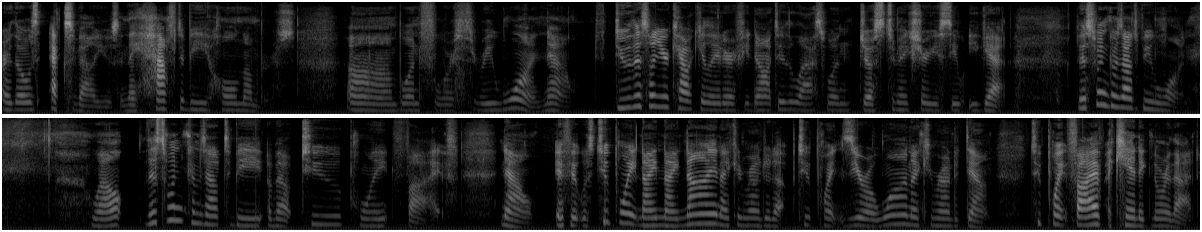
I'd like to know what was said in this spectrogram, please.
are those x values, and they have to be whole numbers. Um, 1431. Now, do this on your calculator if you not do the last one, just to make sure you see what you get. This one comes out to be 1. Well, this one comes out to be about 2.5. Now, if it was 2.999, I can round it up. 2.01, I can round it down. 2.5, I can't ignore that.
